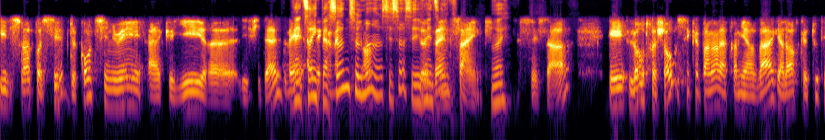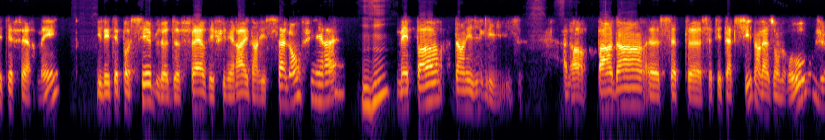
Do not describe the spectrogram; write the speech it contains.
il sera possible de continuer à accueillir euh, les fidèles. 25 personnes seulement, hein, c'est ça, c'est 25. 25. C'est ça. Et l'autre chose, c'est que pendant la première vague, alors que tout était fermé, il était possible de faire des funérailles dans les salons funéraires, Mhm. mais pas dans les églises. Alors, pendant euh, cette, euh, cette étape-ci, dans la zone rouge,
